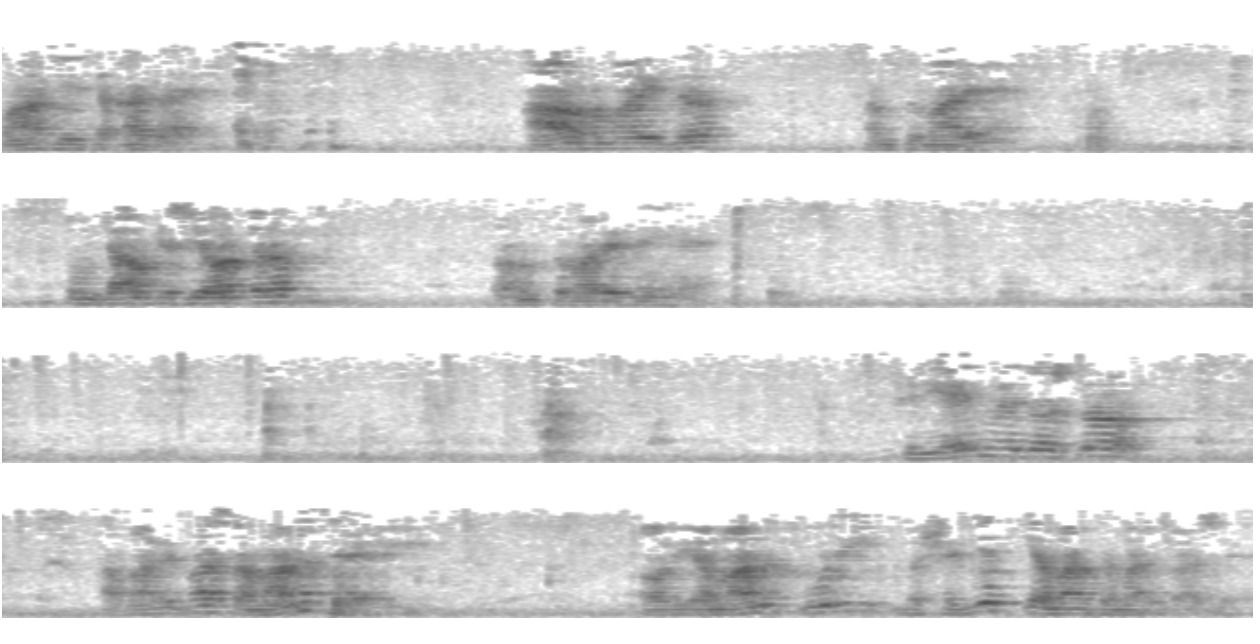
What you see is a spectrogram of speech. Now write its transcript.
وہاں سے تقاضا ہے۔ آؤ ہماری طرف، ہم تمہارے ہیں۔ تم جاؤ کسی اور طرف، تو ہم تمہارے نہیں ہیں ہاں پھر یہی میں دوستوں ہمارے پاس امانت ہے اور یہ امانت پوری بشریت کی امانت ہمارے پاس ہے۔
